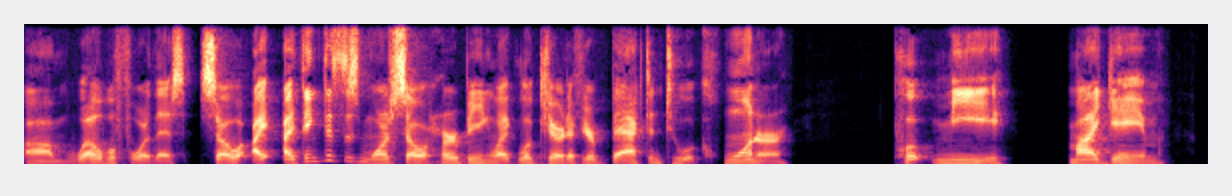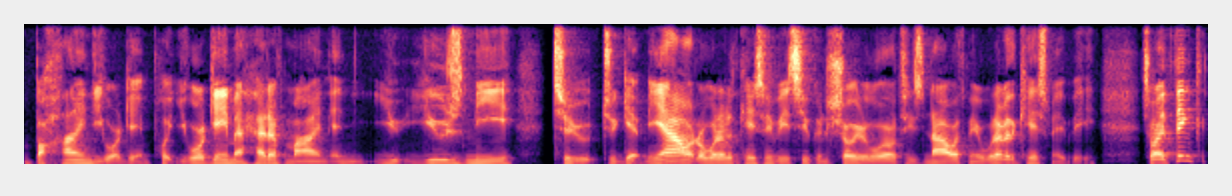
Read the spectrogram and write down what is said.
um well before this. So I I think this is more so her being like, look, Jared, if you're backed into a corner, put me my game behind your game. Put your game ahead of mine and you use me to to get me out or whatever the case may be so you can show your loyalties now with me or whatever the case may be. So I think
